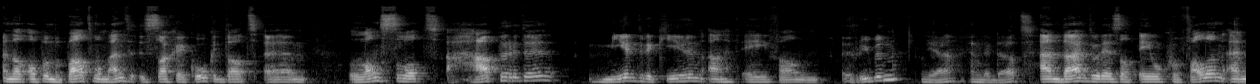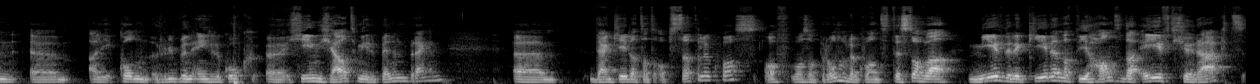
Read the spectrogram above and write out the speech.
En dan op een bepaald moment zag ik ook dat ehm Lancelot haperde meerdere keren aan het ei van Ruben. Ja, inderdaad. En daardoor is dat ei ook gevallen en ehm, allee, kon Ruben eigenlijk ook eh, geen geld meer binnenbrengen. Ehm, denk jij dat dat opzettelijk was? Of was dat per ongeluk? Want het is toch wel meerdere keren dat die hand dat ei heeft geraakt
